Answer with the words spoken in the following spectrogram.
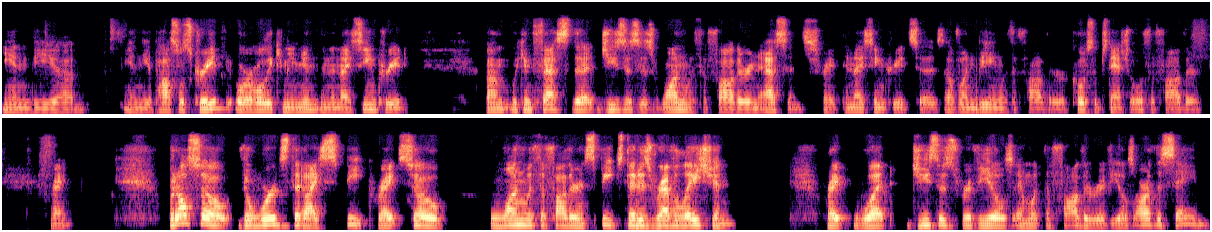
in the uh, in the Apostles' Creed or Holy Communion in the Nicene Creed, um, we confess that Jesus is one with the Father in essence, right? The Nicene Creed says of one being with the Father, or co-substantial with the Father, right? But also the words that I speak, right? So one with the Father in speech, that is revelation, right? What Jesus reveals and what the Father reveals are the same.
